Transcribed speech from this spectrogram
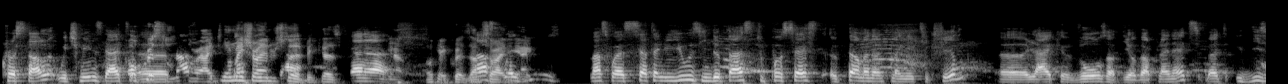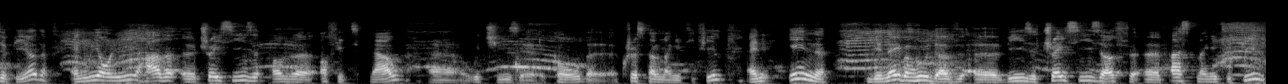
crystal, which means that. Oh, crystal. Uh, I just want to make sure I understood yeah. because. Yeah. yeah. Okay, Chris. I'm sorry. Was used, Mars was certainly used in the past to possess a permanent magnetic field. Uh, like uh, those of the other planets, but it disappeared, and we only have uh, traces of, uh, of it now, uh, which is called a crustal magnetic field. And in the neighborhood of these traces of past magnetic field,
